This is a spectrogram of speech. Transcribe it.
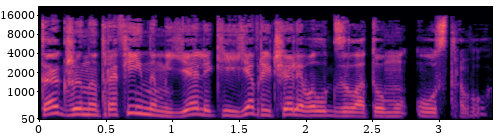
так же на трофейном ялике я причаливал к Золотому острову,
